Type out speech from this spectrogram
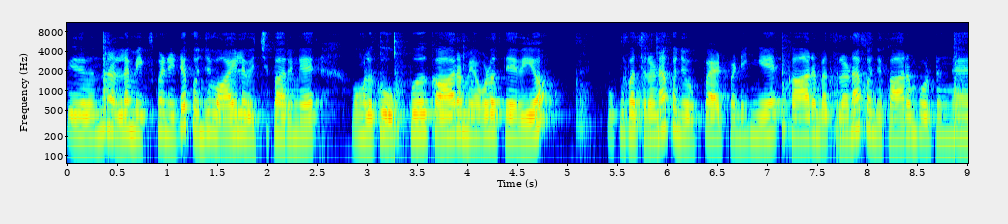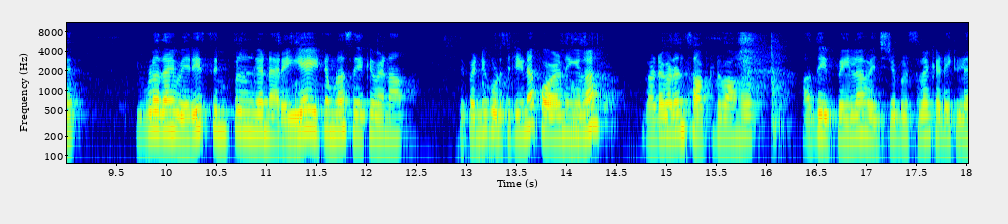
இதை வந்து நல்லா மிக்ஸ் பண்ணிவிட்டு கொஞ்சம் வாயில் வச்சு பாருங்கள் உங்களுக்கு உப்பு காரம் எவ்வளோ தேவையோ உப்பு பத்தலைன்னா கொஞ்சம் உப்பு ஆட் பண்ணிக்கங்க. காரம் பத்தலைன்னா கொஞ்சம் காரம் போட்டுங்க. இவ்வளோதான் வெரி சிம்பிளுங்க நிறைய ஐட்டம்லாம் சேர்க்க வேணாம். இது பண்ணி கொடுத்துட்டிங்கன்னா குழந்தைங்களாம் கடகடன்னு சாப்பிட்டுடுவாங்க. அது இப்போ எல்லாம் வெஜிடபிள்ஸ்லாம் கிடைக்கல.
